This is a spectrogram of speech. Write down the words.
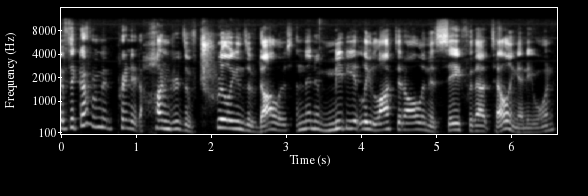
if the government printed hundreds of trillions of dollars and then immediately locked it all in a safe without telling anyone,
